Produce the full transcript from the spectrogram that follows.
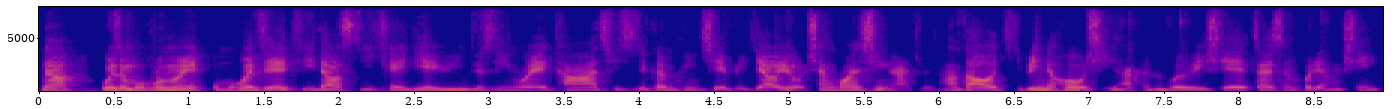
那为什么会不会我们会直接提到 CKD 的原因，就是因为它其实跟贫血比较有相关性啊，就是它到疾病的后期，它可能会有一些再生不良性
